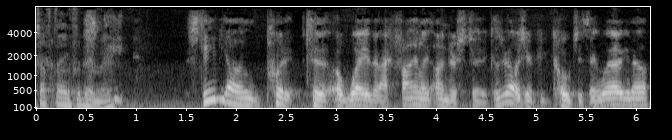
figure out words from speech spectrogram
tough thing for them, man. Steve, Young put it to a way that I finally understood. Because we always hear coaches say, "Well, you know,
